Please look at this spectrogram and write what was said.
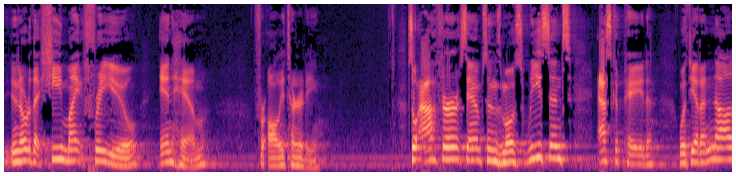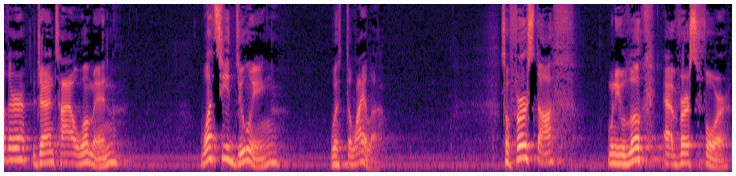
in order that he might free you in him for all eternity. So after Samson's most recent escapade with yet another Gentile woman, what's he doing with Delilah? So, first off, when you look at verse 4,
